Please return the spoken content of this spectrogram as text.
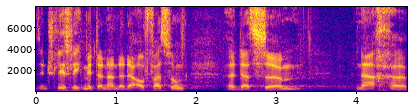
sind schließlich miteinander der Auffassung, dass ähm, nach äh,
